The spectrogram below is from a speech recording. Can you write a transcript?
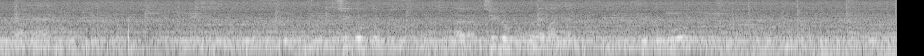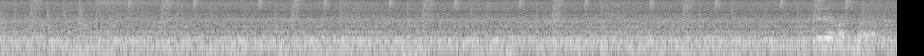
그 다음에 지그부 아니다 지그부 그래 맞네. 지그부 이를 맞춰요.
